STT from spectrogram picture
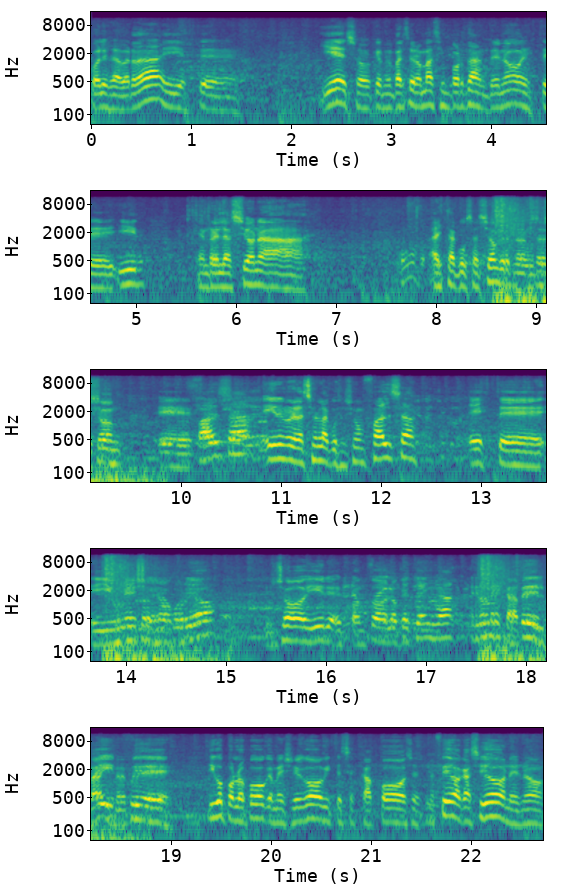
cuál es la verdad y, este, y eso, que me parece lo más importante, ¿no? Este, ir en relación a, a esta acusación, que es una acusación eh, falsa, ir en relación a la acusación falsa este, y un hecho que no ocurrió, yo ir eh, con todo lo que tenga. No me escapé del país, me fui de, digo por lo poco que me llegó, viste, se escapó, me fui de vacaciones, no.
